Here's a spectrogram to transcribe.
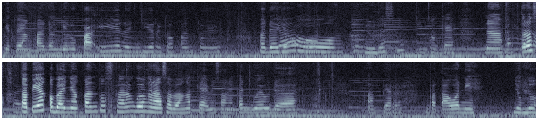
Gitu yang kadang dilupain anjir itu apaan tuh ya? Ada jarum. ya udah sih. Oke nah terus tapi ya kebanyakan tuh sekarang gue ngerasa banget kayak misalnya kan gue udah hampir empat tahun nih. Jomblo.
